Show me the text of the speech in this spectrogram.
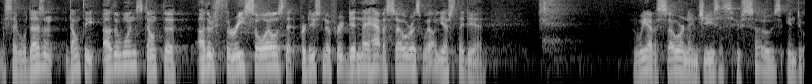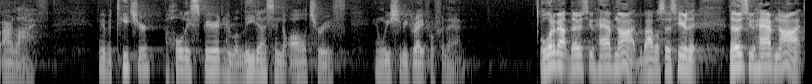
You say, well, doesn't don't the other ones, don't the other three soils that produce no fruit, didn't they have a sower as well? Yes, they did. We have a sower named Jesus who sows into our life. We have a teacher, the Holy Spirit, who will lead us into all truth. And we should be grateful for that. Well, what about those who have not? The Bible says here that those who have not,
